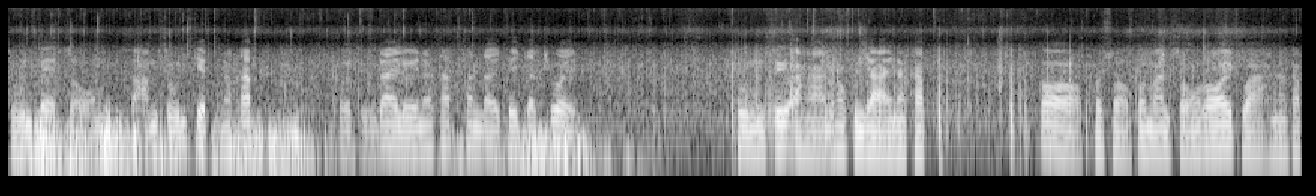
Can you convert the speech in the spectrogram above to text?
ศูนย์แปดสองสามศูนย์เจ็ดนะครับเปิดดูได้เลยนะครับ ท่านใดที่จะช่วยทุนซื้ออาหารของคุณยายนะครับ ก็กระสอบประมาณ200กว่านะครับ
